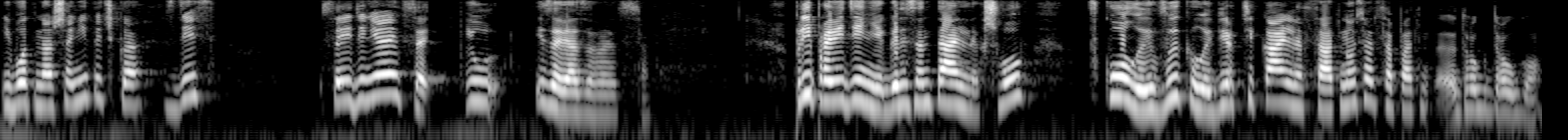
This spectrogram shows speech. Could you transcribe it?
И вот наша ниточка здесь соединяется и, и завязывается. При проведении горизонтальных швов вколы и выколы вертикально соотносятся под, э, друг к другу.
